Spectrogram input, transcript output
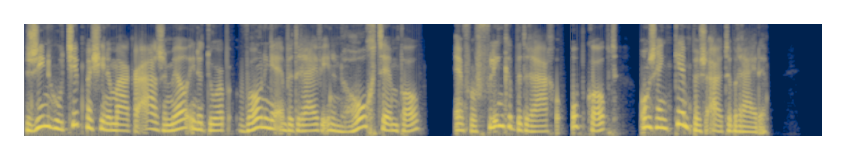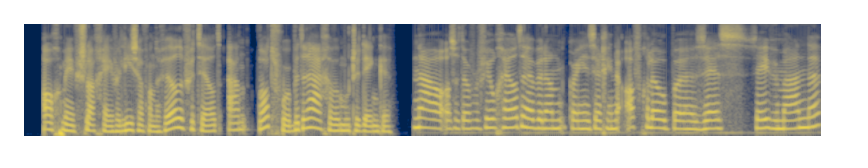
zien hoe chipmachinemaker ASML in het dorp woningen en bedrijven in een hoog tempo en voor flinke bedragen opkoopt om zijn campus uit te breiden. Algemeen verslaggever Lisa van der Velde vertelt aan wat voor bedragen we moeten denken. Nou, als we het over veel geld hebben, dan kan je zeggen in de afgelopen zes, zeven maanden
